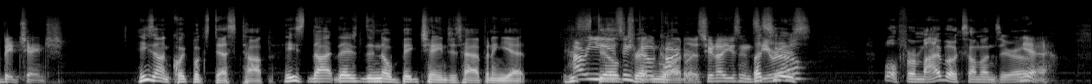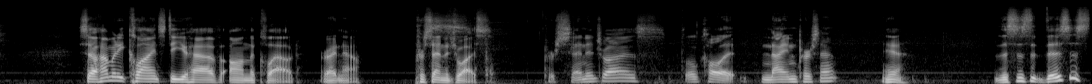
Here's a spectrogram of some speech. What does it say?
Big change. he's on QuickBooks Desktop. He's not. There's, there's no big changes happening yet. He's How are you still using Go treading water. Cardless? You're not using Let's Xero? well, for my books, I'm on Xero. Yeah. So, how many clients do you have on the cloud right now, percentage wise? Percentage wise, we'll call it nine percent. Yeah. This is this is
